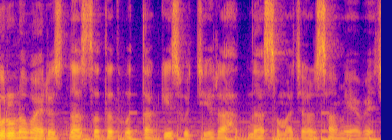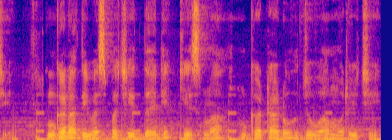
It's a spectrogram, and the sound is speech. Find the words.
કોરોના વાયરસના સતત વધતા કેસ વચ્ચે રાહતના સમાચાર સામે આવ્યા છે. ઘણા દિવસ પછી દૈનિક કેસમાં ઘટાડો જોવા મળ્યો છે.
